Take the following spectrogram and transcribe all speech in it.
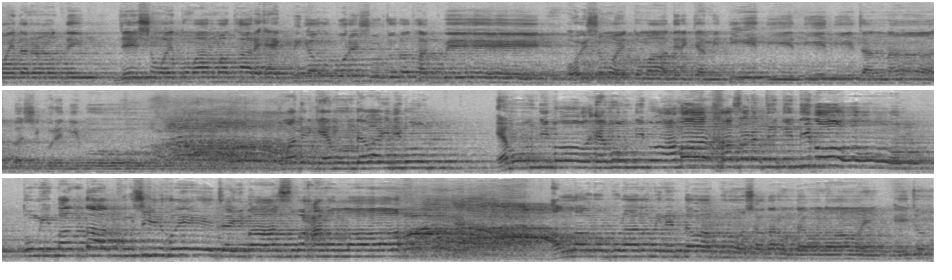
ময়দানের মধ্যে, যে সময় তোমার মাথার এক বিঘা উপরে সূর্যটা থাকবে, ওই সময় তোমাদেরকে আমি দিয়ে দিয়ে দিয়ে দিয়ে জান্নাতবাসী করে দিব। তোমাদেরকে এমন দেওয়াই দিব, এমন দিব এমন দিব, আমার খাজানা থেকে দিব। তুমি বান্দা খুশি হয়ে যাইবা সুবহানাল্লাহ আল্লাহ রব্বুল আলমিনের দেওয়া কোনো সাধারণ দেওয়া নয়। এই জন্য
